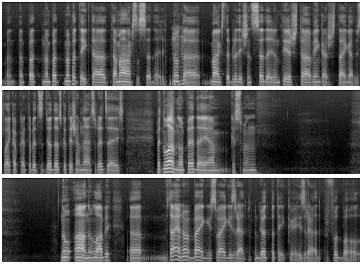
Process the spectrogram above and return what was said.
Man, man, pat, man, pat, man patīk tā, tā mākslas sadaļa, mm -hmm. nu, Mhm. tā mākslas radīšanas sadaļa, un tieši tā vienkārši staigāt visu laiku apkārt. Tāpēc es ļoti daudz ko tiešām neesmu redzējis. Bet, nu, labi, no pēdējām, kas man. Nu, ā, nu labi. Uh, tā jau nav baigi svaigi izrāda, bet man ļoti patīk, ka izrāda par futbolu.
